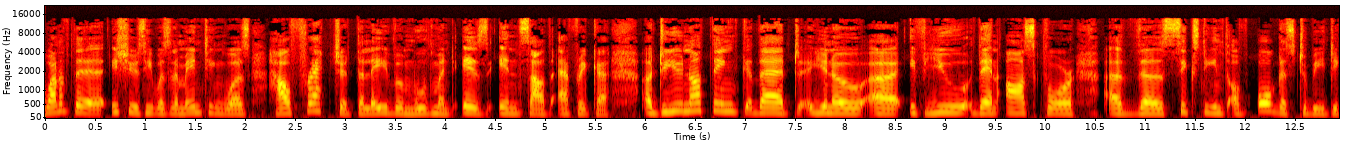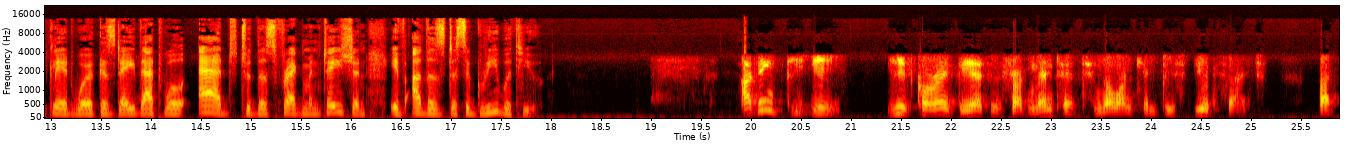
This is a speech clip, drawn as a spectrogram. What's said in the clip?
one of the issues he was lamenting was how fractured the Labour movement is in South Africa. Uh, do you not think that, you know, uh, if you then ask for uh, the 16th of August to be declared Workers' Day, that will add to this fragmentation if others disagree with you? I think He's correct. Yes, it's fragmented. No one can dispute such. But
